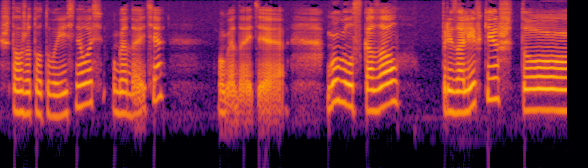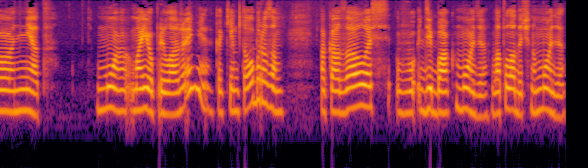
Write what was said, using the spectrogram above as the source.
Что же тут выяснилось? Угадайте. Угадайте. Google сказал при заливке, что нет, мое приложение каким-то образом оказалось в дебаг моде, в отладочном моде.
